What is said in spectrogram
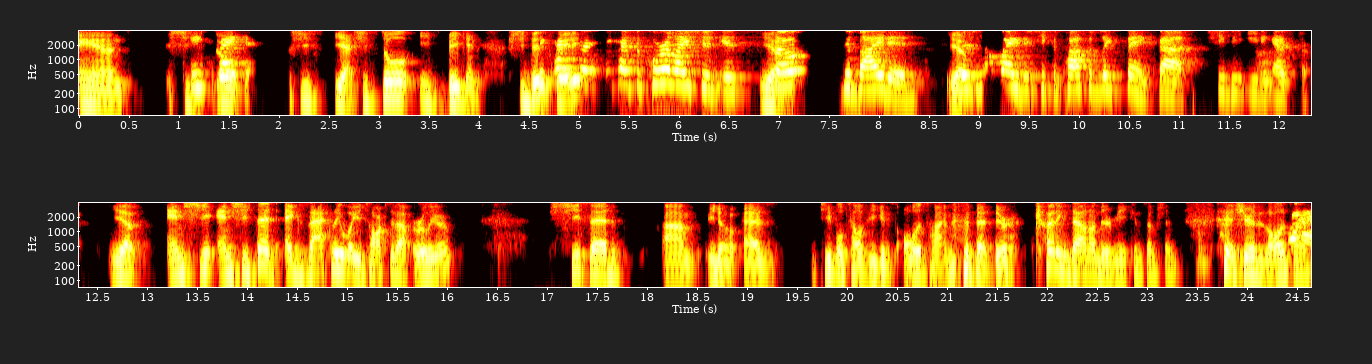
and she Eat still bacon. she's yeah she still eats bacon. She did because, say because the correlation is Yeah. so divided. yeah There's no way that she could possibly think that she'd be eating Esther. Yep. And she and she said exactly what you talked about earlier. She said, um, you know, as people tell vegans all the time that they're cutting down on their meat consumption. I hear this all the time.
